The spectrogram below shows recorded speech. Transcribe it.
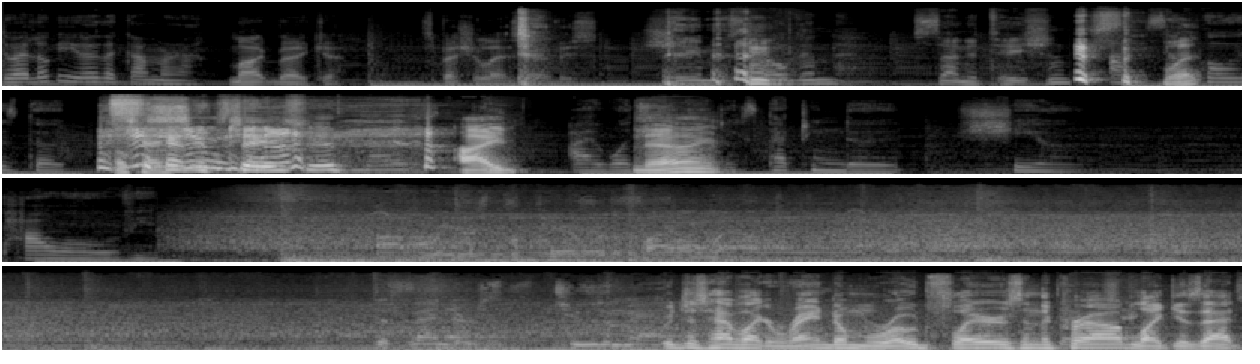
Do I look at you or the camera? Mike Baker, Special Air Service. I What? suppose the Okay. Sanitation. I I was No. Defenders, to the man. We just have like random road flares in the crowd. Like, is that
